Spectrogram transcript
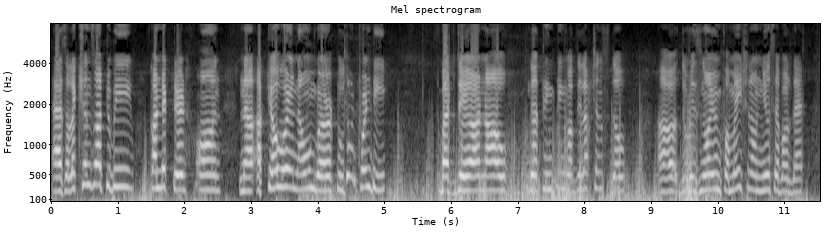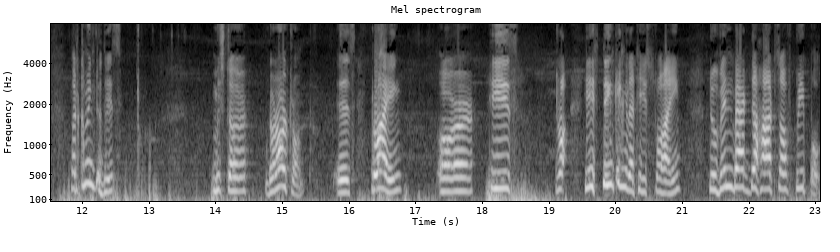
as elections are to be conducted on October and November 2020, but they are now they're thinking of the elections though. Uh, there is no information or news about that. But coming to this, Mr. Donald Trump is trying, or he is he is thinking that he is trying to win back the hearts of people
